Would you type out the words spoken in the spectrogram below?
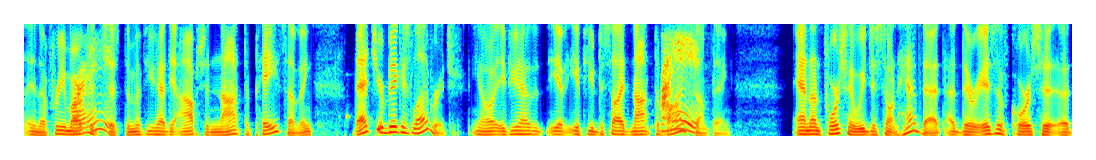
in the free market Right. system, if you had the option not to pay something, that's your biggest leverage. You know, if you have if, if you decide not to buy something, and unfortunately, we just don't have that. Uh, there is, of course, a,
